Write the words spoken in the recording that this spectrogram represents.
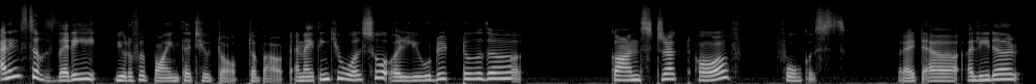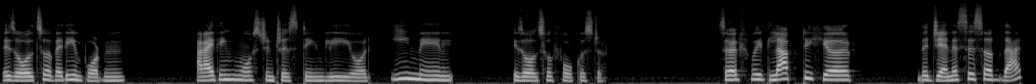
Think it's a very beautiful point that you talked about. And I think you also alluded to the construct of focus, right? Uh, a leader is also very important. And I think most interestingly, your email is also focused on. So, if we'd love to hear the genesis of that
